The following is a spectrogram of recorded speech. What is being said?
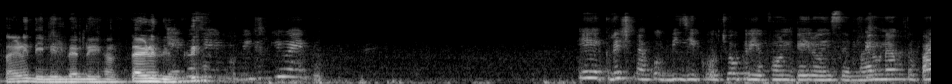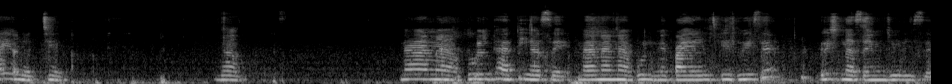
ત્રણ દિન અંદર નહીં હા ત્રણ? એ કૃષ્ણ કોઈ બીજી કોઈ છોકરીએ ફોન કર્યો હશે મારું નામ તો પાયલ જ છે ના ના ના, ભૂલ થતી હશે. ના ના ના, ભૂલ. મેં પાયલ જ કીધું છે. કૃષ્ણ સમજ્યું છે.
